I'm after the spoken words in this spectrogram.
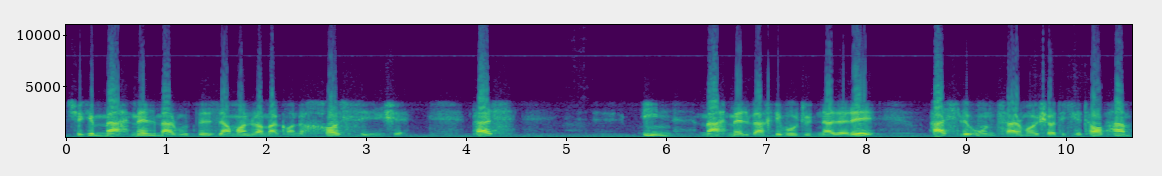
چون که محمل مربوط به زمان و مکان خاصی میشه. پس این محمل وقتی وجود نداره اصل اون فرمایشات کتاب هم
